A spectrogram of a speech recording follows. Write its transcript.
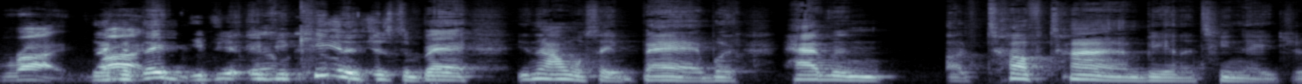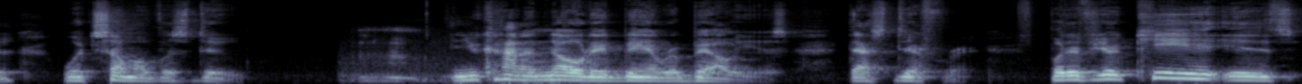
right? Like right. if they, if you, if your kid is just a bad, you know, I won't say bad, but having a tough time being a teenager, which some of us do, mm-hmm. you kind of know they're being rebellious. That's different. But if your kid is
